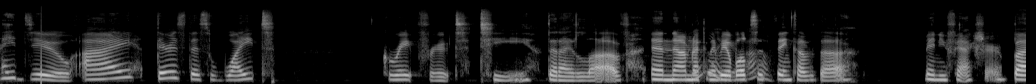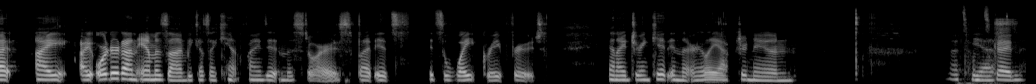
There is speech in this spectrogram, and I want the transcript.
I do. I there is this white grapefruit tea that I love. And now I'm not really? going to be able to oh. think of the manufacturer, but I I ordered on Amazon because I can't find it in the stores, but it's it's white grapefruit and I drink it in the early afternoon that sounds yes, good.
